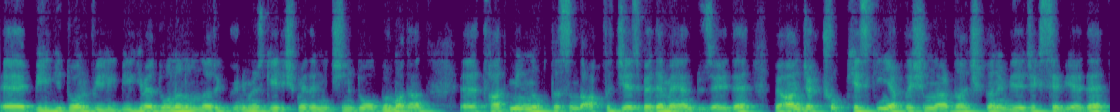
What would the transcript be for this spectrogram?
e, bilgi don bilgi ve donanımları günümüz gelişmelerin içini doldurmadan e, tatmin noktasında aklı cezbedemeyen düzeyde ve ancak çok keskin yaklaşımlarda açıklanabilecek seviyede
